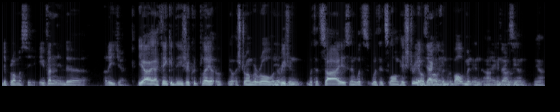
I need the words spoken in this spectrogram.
diplomacy, even in the region. Yeah, I think Indonesia could play a, you know, a stronger role in the region with its size and with with its long history of, of involvement in uh, in Exactly. ASEAN. Yeah.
